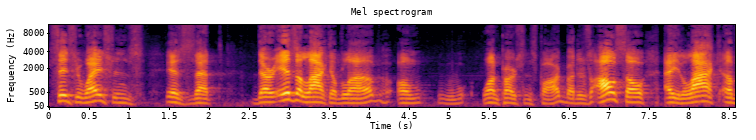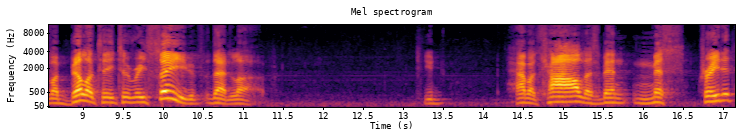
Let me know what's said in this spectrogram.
situations is that there is a lack of love on one person's part, but there's also a lack of ability to receive that love. You have a child that's been mistreated,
